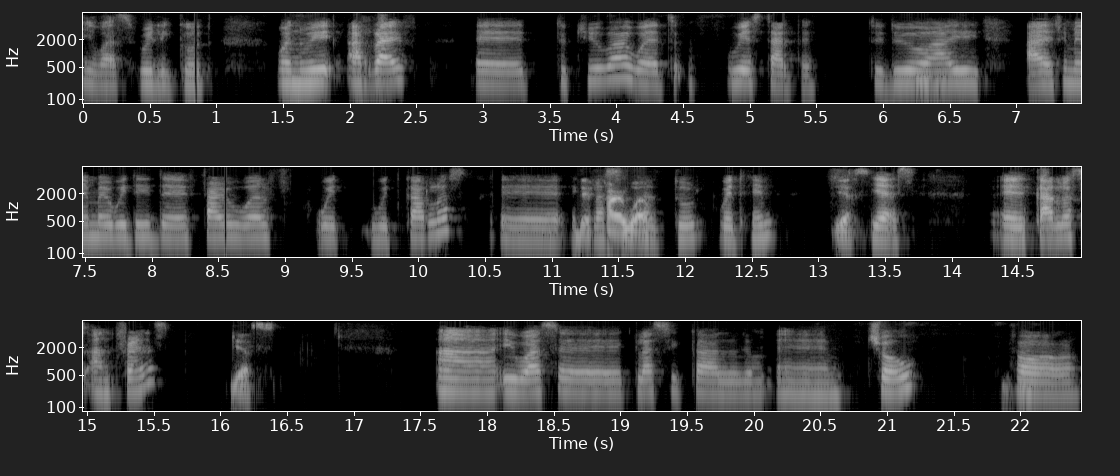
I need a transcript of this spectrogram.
It was really good. When we arrived uh, to Cuba, what we started to do, Mhm. I I remember we did the farewell with with Carlos, uh, a The classical farewell. tour with him. Yes, Yes, uh, Carlos and friends. yes. Uh, it was a classical um, show for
